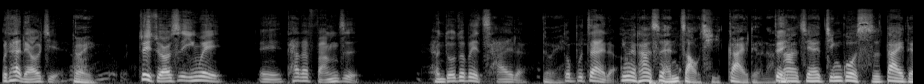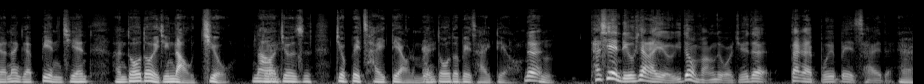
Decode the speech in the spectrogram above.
不太了解。对、啊，最主要是因为，诶，他的房子很多都被拆了，对，都不在了，因为它是很早期盖的了。对，那现在经过时代的那个变迁，很多都已经老旧，那就是就被拆掉了，很多都被拆掉。那、嗯、他现在留下来有一栋房子，我觉得大概不会被拆的。嗯、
